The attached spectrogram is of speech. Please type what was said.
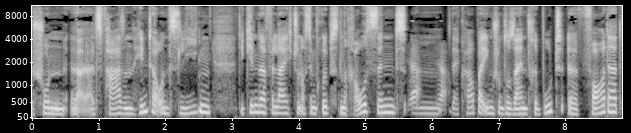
schon äh, als Phasen hinter uns liegen, die Kinder vielleicht schon aus dem Gröbsten raus sind, ja, ähm, ja. der Körper eben schon so seinen Tribut äh, fordert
